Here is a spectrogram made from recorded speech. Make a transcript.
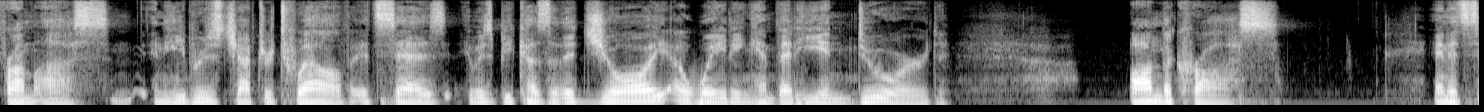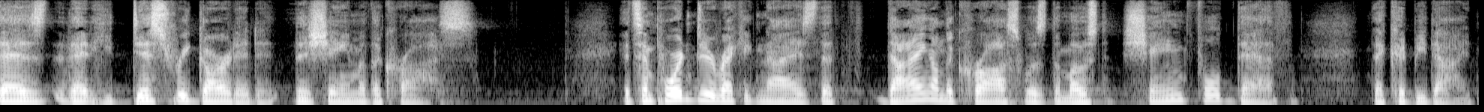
from us. In Hebrews chapter 12, it says, It was because of the joy awaiting him that he endured on the cross. And it says that he disregarded the shame of the cross. It's important to recognize that dying on the cross was the most shameful death that could be died.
